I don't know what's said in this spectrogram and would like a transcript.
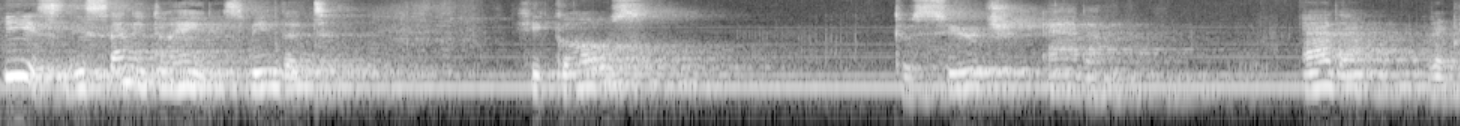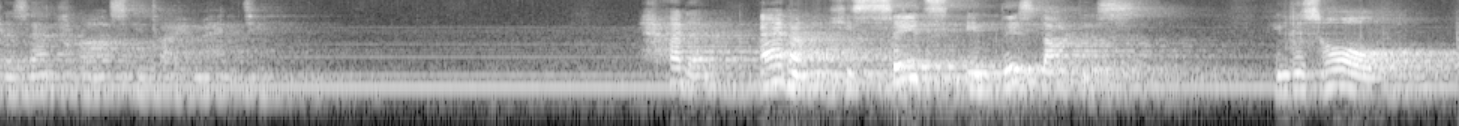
He is descending to Hades, meaning that he goes to search Adam. Adam represent for us entire humanity. Adam, Adam, he sits in this darkness, in this hole,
